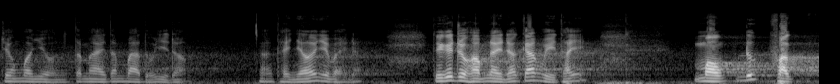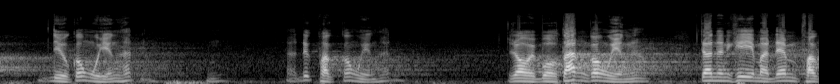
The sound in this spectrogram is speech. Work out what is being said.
chứ không bao nhiêu, tám hai, tám ba tuổi gì đó. À, thầy nhớ như vậy đó. Thì cái trường hợp này đó, các vị thấy, một đức phật đều có nguyện hết. Đức phật có nguyện hết. Rồi bồ tát cũng có nguyện. nữa cho nên khi mà đem phật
